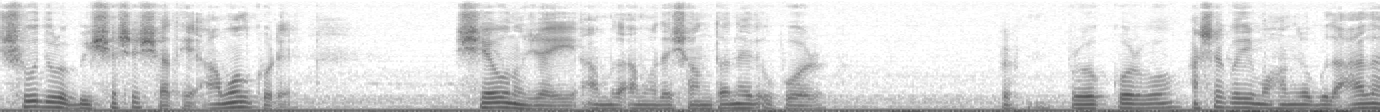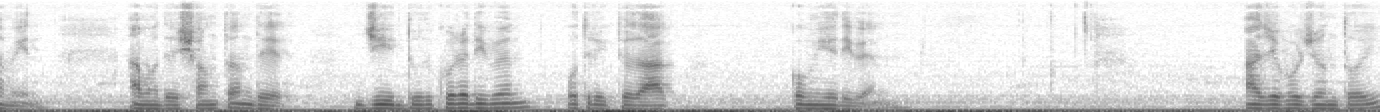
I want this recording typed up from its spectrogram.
সুদৃঢ় বিশ্বাসের সাথে আমল করে সে অনুযায়ী আমরা আমাদের সন্তানের উপর প্রয়োগ করব। আশা করি মহান রবুল আলামিন আমাদের সন্তানদের জিদ দূর করে দিবেন, অতিরিক্ত রাগ কমিয়ে দিবেন। আজ এ পর্যন্তই।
